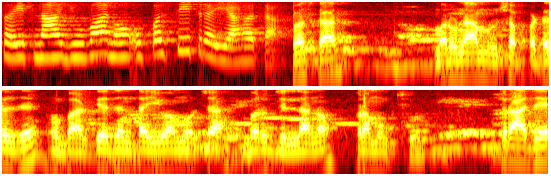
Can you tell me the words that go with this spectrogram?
સહિતના યુવાનો ઉપસ્થિત રહ્યા હતા. નમસ્કાર. મારું નામ ઋષભ પટેલ છે. હું ભારતીય જનતા યુવા મોરચા ભરૂચ જિલ્લાનો પ્રમુખ છું. તો આજે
